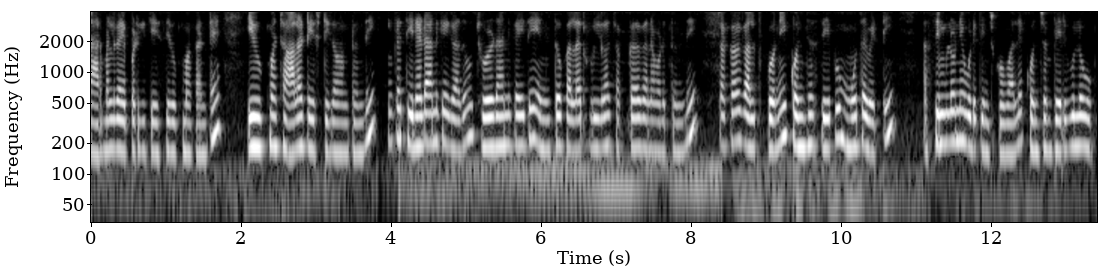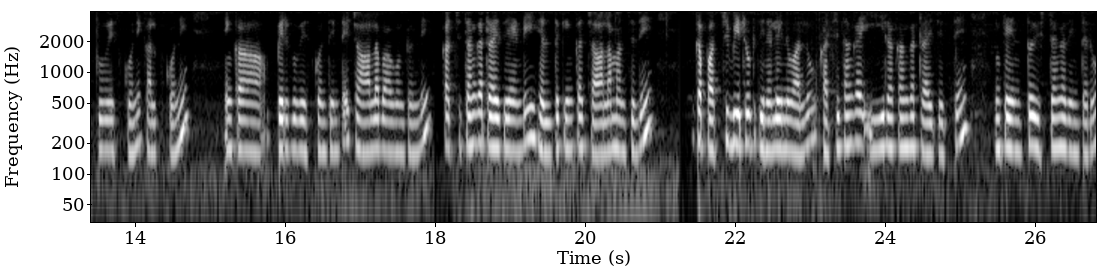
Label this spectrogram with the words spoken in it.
నార్మల్గా ఎప్పటికీ చేసే ఉప్మా కంటే ఈ ఉప్మా చాలా టేస్టీగా ఉంటుంది. ఇంకా తినడానికే కాదు చూడడానికైతే ఎంతో కలర్ఫుల్గా చక్కగా కనబడుతుంది. చక్కగా కలుపుకొని కొంచెం సేపు మూత పెట్టి సిమ్లోనే ఉడికించుకోవాలి. కొంచెం పెరుగులో ఉప్పు వేసుకొని కలుపుకొని ఇంకా పెరుగు వేసుకొని తింటే చాలా బాగుంటుంది. ఖచ్చితంగా ట్రై చేయండి. హెల్త్కి ఇంకా చాలా మంచిది. ఇంకా పచ్చి బీట్రూట్ తినలేని వాళ్ళు ఖచ్చితంగా ఈ రకంగా ట్రై చేస్తే ఇంకా ఎంతో ఇష్టంగా తింటారు.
